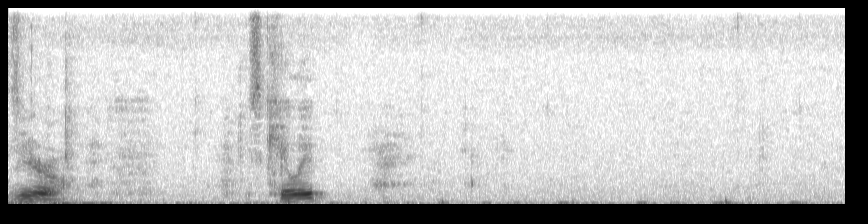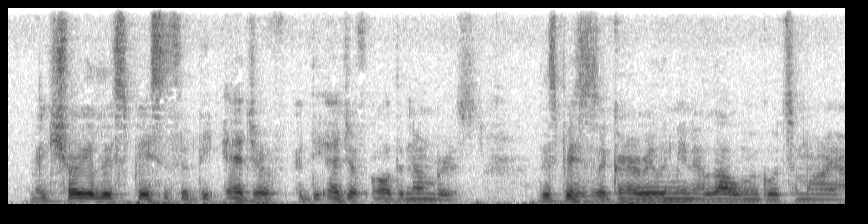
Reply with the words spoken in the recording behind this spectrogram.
Zero scale it. Make sure you leave spaces at the edge of at the edge of all the numbers. These spaces are going to really mean a lot when we go to Maya.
